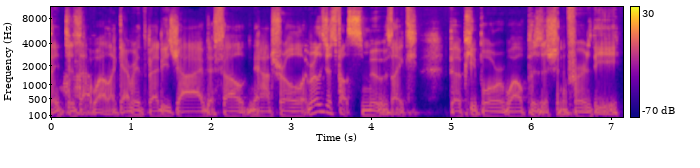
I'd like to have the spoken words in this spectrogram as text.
they did that well. Like everybody jived. It felt natural. It really just felt smooth. Like the people were well positioned for the,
